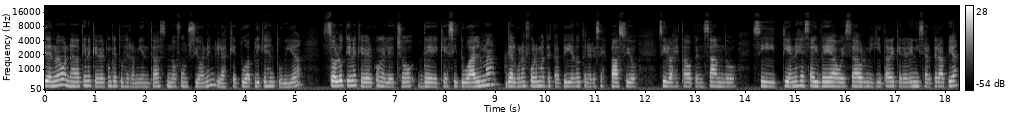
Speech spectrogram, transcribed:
de nuevo, nada tiene que ver con que tus herramientas no funcionen, las que tú apliques en tu vida, solo tiene que ver con el hecho de que si tu alma de alguna forma te está pidiendo tener ese espacio, si lo has estado pensando, si tienes esa idea o esa hormiguita de querer iniciar terapia,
